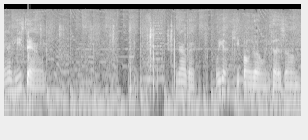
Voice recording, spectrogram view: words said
And he's down. Now then, we gotta keep on going, because, um,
